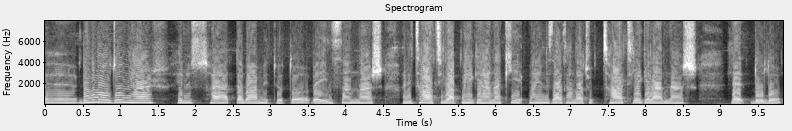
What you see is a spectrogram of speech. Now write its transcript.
Ee, benim olduğum yer henüz hayat devam ediyordu ve insanlar hani tatil yapmaya gelenler ki Miami zaten daha çok tatile gelenlerle dolu.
